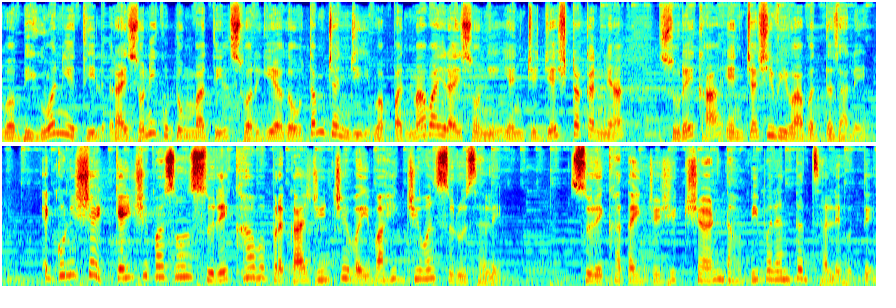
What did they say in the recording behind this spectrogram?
व भिगवण येथील रायसोनी कुटुंबातील स्वर्गीय गौतमचंदजी व पद्माबाई रायसोनी यांची ज्येष्ठ कन्या सुरेखा यांच्याशी विवाहबद्ध झाले. एकोणीसशे एक्क्याऐंशी पासून सुरेखा व प्रकाशजींचे वैवाहिक जीवन सुरू झाले. सुरेखाताईंचे शिक्षण दहावीपर्यंतच झाले होते.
